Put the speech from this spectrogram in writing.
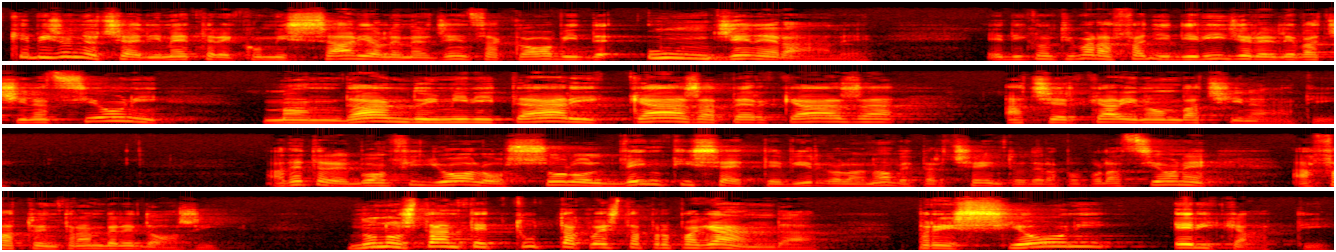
che bisogno c'è di mettere commissario all'emergenza Covid un generale e di continuare a fargli dirigere le vaccinazioni mandando i militari casa per casa a cercare i non vaccinati? A detta del buon figliuolo, solo il 27,9% della popolazione ha fatto entrambe le dosi. Nonostante tutta questa propaganda, pressioni e ricatti.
